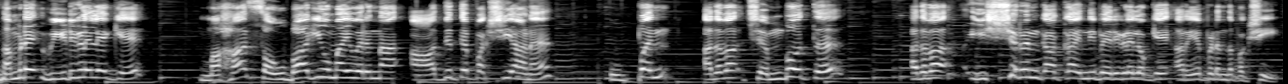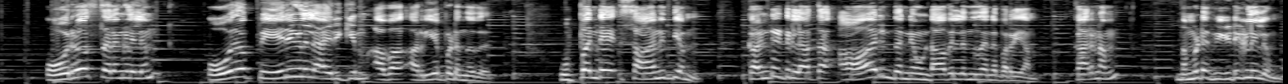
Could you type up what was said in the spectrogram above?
നമ്മുടെ വീടുകളിലേക്ക് മഹാസൗഭാഗ്യവുമായി വരുന്ന ആദ്യത്തെ പക്ഷിയാണ് ഉപ്പൻ അഥവാ ചെമ്പോത്ത് അഥവാ ഈശ്വരൻ കാക്ക എന്നീ പേരുകളിലൊക്കെ അറിയപ്പെടുന്ന പക്ഷി. ഓരോ സ്ഥലങ്ങളിലും ഓരോ പേരുകളിലായിരിക്കും അവ അറിയപ്പെടുന്നത്. ഉപ്പന്റെ സാന്നിധ്യം കണ്ടിട്ടില്ലാത്ത ആരും തന്നെ ഉണ്ടാവില്ലെന്ന് തന്നെ പറയാം. കാരണം നമ്മുടെ വീടുകളിലും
